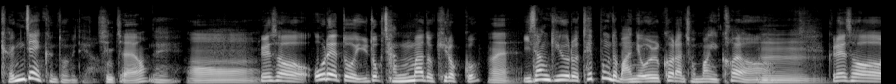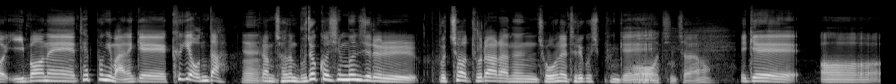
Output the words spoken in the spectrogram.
굉장히 큰 도움이 돼요. 진짜요? 네. 어. 그래서 올해 또 유독 장마도 길었고 네. 이상 기후로 태풍도 많이 올 거란 전망이 커요. 음. 그래서 이번에 태풍이 만약에 크게 온다. 예. 그럼 저는 무조건 신문지를 붙여두라라는 조언을 드리고 싶은 게 어, 진짜요? 이게 어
